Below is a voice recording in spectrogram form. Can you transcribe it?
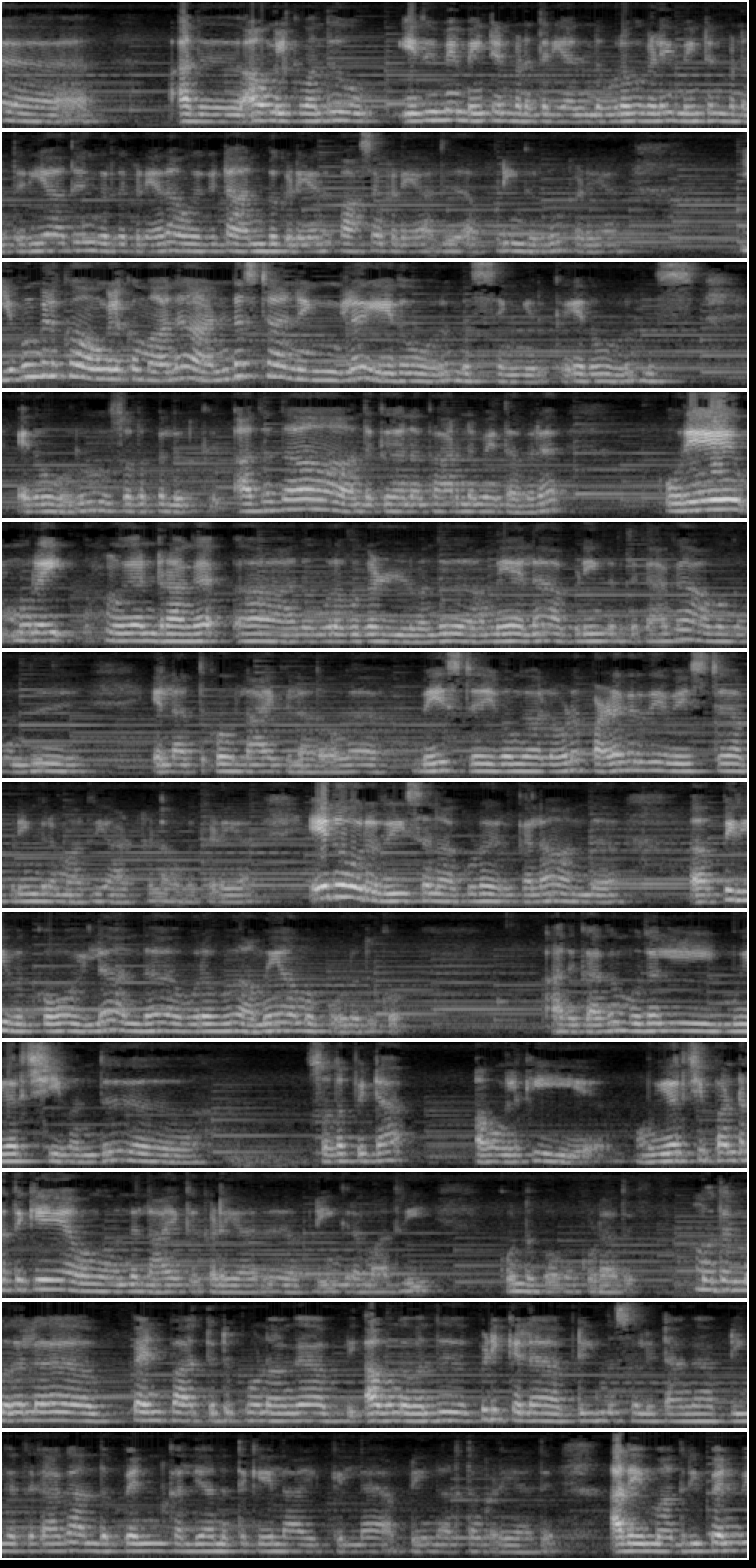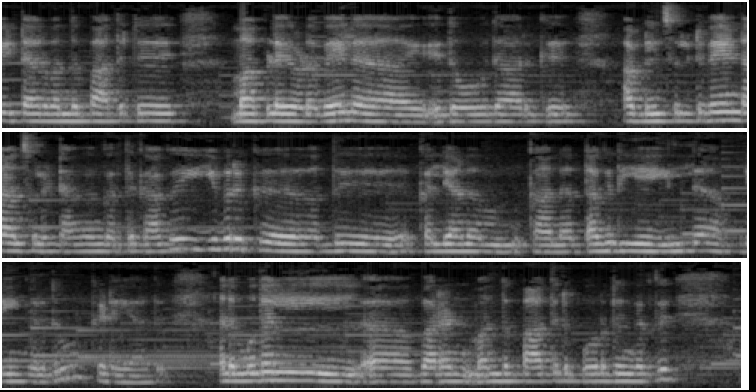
அது அவங்களுக்கு வந்து எதுவுமே மெயின்டைன் பண்ண தெரியாது. இந்த உறவுகளை மெயின்டைன் பண்ண தெரியாதுங்கிறது கிடையாது. அவங்க கிட்ட அன்பு கிடையாது பாசம் கிடையாது அப்படிங்கிறதும் கிடையாது. இவங்களுக்கும் அவங்களுக்குமான அண்டர்ஸ்டாண்டிங்ல ஏதோ ஒரு மிஸ்ஸிங் இருக்கு. ஏதோ ஒரு மிஸ் ஏதோ ஒரு சொதப்பல் இருக்கு. அதுதான் அதுக்கான காரணமே தவிர ஒரே முறை முயன்றாங்க. அந்த உறவுகள் வந்து அமையலை அப்படிங்கிறதுக்காக அவங்க வந்து எல்லாத்துக்கும் லாய்க்கு இல்லாதவங்க வேஸ்ட்டு இவங்களோட பழகுறதே வேஸ்ட்டு அப்படிங்கிற மாதிரி ஆட்கள் அவங்க கிடையாது. ஏதோ ஒரு ரீசனாக கூட இருக்கலாம் அந்த பிரிவுக்கோ இல்லை அந்த உறவு அமையாமல் போகிறதுக்கோ அதுக்காக முதல் முயற்சி வந்து சொதப்பிட்டா அவங்களுக்கு முயற்சி பண்ணுறதுக்கே அவங்க வந்து லாயக்கு கிடையாது அப்படிங்கிற மாதிரி கொண்டு போகக்கூடாது. முதல் முதல்ல பெண் பார்த்துட்டு போனாங்க. அப்படி அவங்க வந்து பிடிக்கல அப்படின்னு சொல்லிட்டாங்க. அப்படிங்கிறதுக்காக அந்த பெண் கல்யாணத்துக்கே லாயக்கு அப்படின்னு அர்த்தம் கிடையாது. அதே மாதிரி பெண் வீட்டார் வந்து பார்த்துட்டு மாப்பிள்ளையோட வேலை ஏதோ இதாக இருக்குது அப்படின்னு சொல்லிட்டு வேண்டான்னு சொல்லிட்டாங்கங்கிறதுக்காக இவருக்கு வந்து கல்யாணம்கான தகுதியே இல்லை அப்படிங்கிறதும் கிடையாது. அந்த முதல் வரன் வந்து பார்த்துட்டு போகிறதுங்கிறது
